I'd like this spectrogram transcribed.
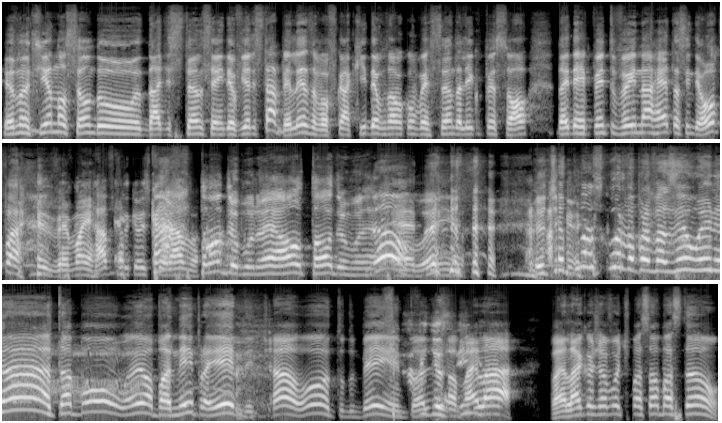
Eu não tinha noção do, da distância ainda. Eu vi eles, tá, beleza, vou ficar aqui. Eu tava conversando ali com o pessoal. Daí, de repente, veio na reta assim, de opa, é mais rápido do que eu esperava. Cartódromo, não é autódromo, né? Não, é, eu tinha duas curvas para fazer. O N, ah, tá bom. Aí eu abanei para ele, tchau, ô, tudo bem. Então, vai lá, vai lá que eu já vou te passar o bastão.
